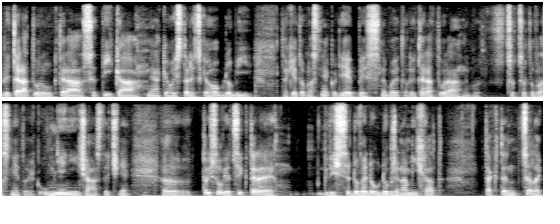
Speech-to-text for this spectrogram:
literaturu, která se týká nějakého historického období, tak je to vlastně jako dějepis, nebo je to literatura, nebo co, co to vlastně je, to jako umění částečně. E, to jsou věci, které, když se dovedou dobře namíchat, tak ten celek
